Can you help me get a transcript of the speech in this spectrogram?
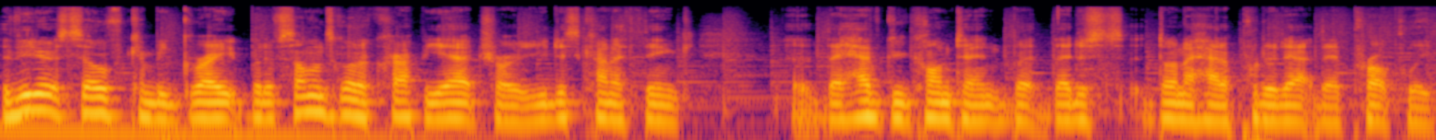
The video itself can be great, but if someone's got a crappy outro, you just kind of think, uh, they have good content, but they just don't know how to put it out there properly.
